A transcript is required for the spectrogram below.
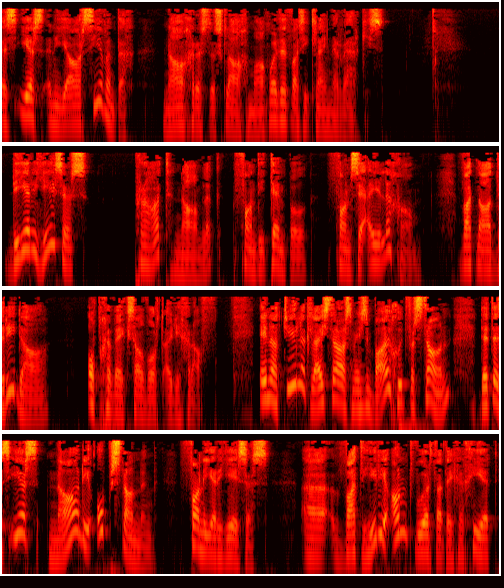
is eers in die jaar 70 na Christus klaar gemaak, want dit was die kleiner werkies. Die Here Jesus praat naamlik van die tempel van sy eie liggaam wat na 3 dae opgewek sal word uit die graf. En natuurlik luisteraars mense baie goed verstaan, dit is eers na die opstanding van die Here Jesus uh wat hierdie antwoord wat hy gegee het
